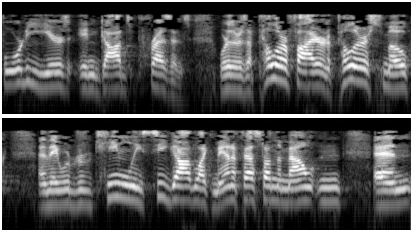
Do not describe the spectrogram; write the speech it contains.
40 years in God's presence, where there was a pillar of fire and a pillar of smoke, and they would routinely see God like manifest on the mountain, and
